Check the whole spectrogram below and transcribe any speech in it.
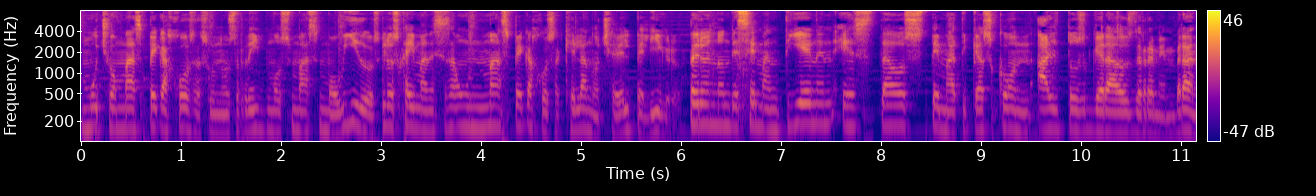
mucho más pegajosas, unos ritmos más movidos. Los Caimanes es aún más pegajosa que La Noche del Peligro, pero en donde se mantienen estas temáticas con altos grados de remembranza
